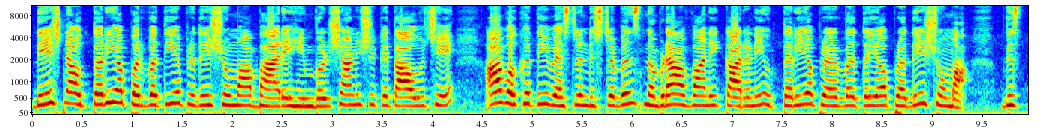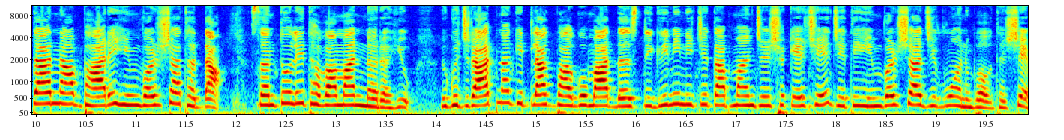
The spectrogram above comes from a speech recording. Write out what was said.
દેશના ઉત્તરીય પર્વતીય પ્રદેશોમાં ભારે હિમવર્ષાની શક્યતાઓ છે. આ વખતે વેસ્ટર્ન ડિસ્ટર્બન્સ નબળા આવવાને કારણે ઉત્તરીય પર્વતીય પ્રદેશોમાં વિસ્તારના ભારે હિમવર્ષા થતાં સંતુલિત હવામાન ન રહ્યું. ગુજરાતના કેટલાક ભાગોમાં દસ ડિગ્રીની નીચે તાપમાન જઈ શકે છે, જેથી હિમવર્ષા જેવો અનુભવ થશે.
